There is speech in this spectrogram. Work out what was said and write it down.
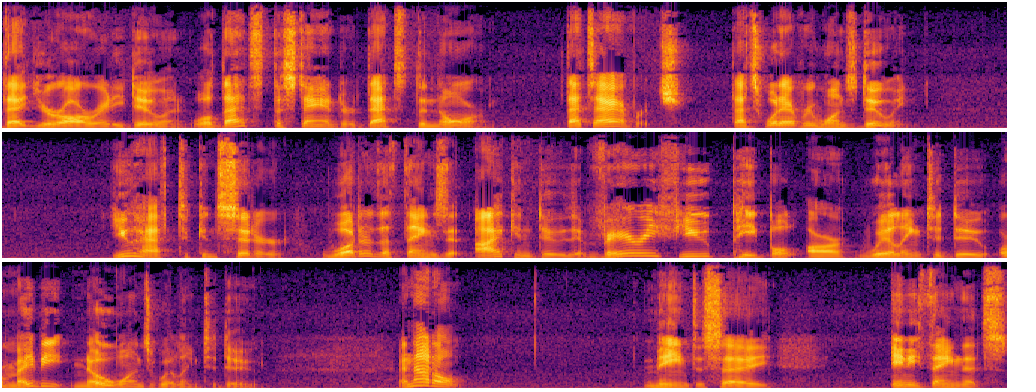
that you're already doing, well, that's the standard, that's the norm, that's average, that's what everyone's doing you have to consider what are the things that I can do that very few people are willing to do, or maybe no one's willing to do. And I don't mean to say anything that's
